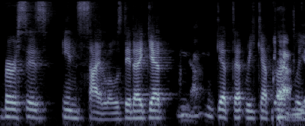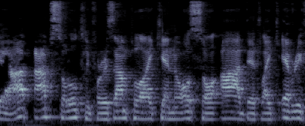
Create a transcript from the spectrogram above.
versus in silos. Did I get yeah. get that recap correctly? Yeah, yeah, absolutely. For example, I can also add that like every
